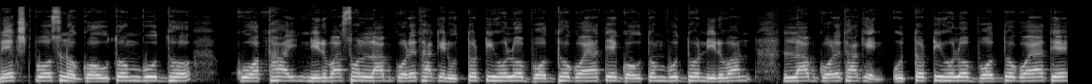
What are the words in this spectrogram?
নেক্সট প্রশ্ন, গৌতম বুদ্ধ কোথায় নির্বাসন লাভ করে থাকেন। উত্তরটি হলো, বৌদ্ধ গয়াতে গৌতম বুদ্ধ নির্বাণ লাভ করে থাকেন। উত্তরটি হলো, বৌদ্ধ গয়াতে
